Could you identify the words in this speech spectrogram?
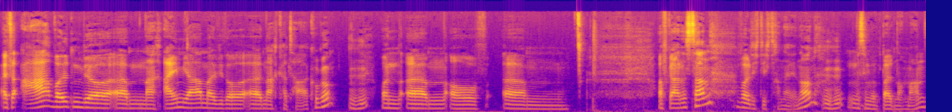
Also A wollten wir ähm, nach einem Jahr mal wieder äh, nach Katar gucken mhm. und ähm, auf ähm, Afghanistan wollte ich dich dran erinnern. Mhm. Müssen wir bald noch machen.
